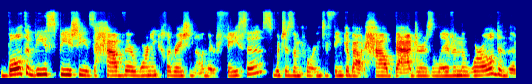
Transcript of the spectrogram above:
both of these species have their warning coloration on their faces, which is important to think about how badgers live in the world and the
